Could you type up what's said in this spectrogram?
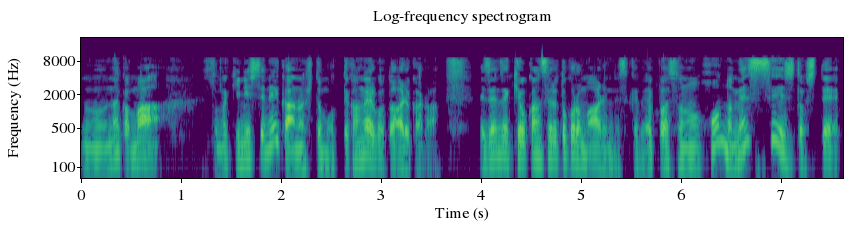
うん、なんかまあ、そんな気にしてねえか、あの人もって考えることあるから、全然共感するところもあるんですけど、やっぱその本のメッセージとして、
